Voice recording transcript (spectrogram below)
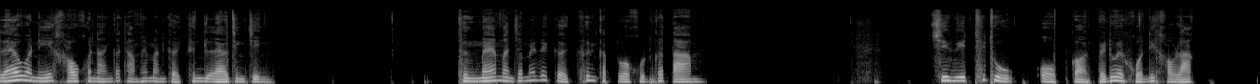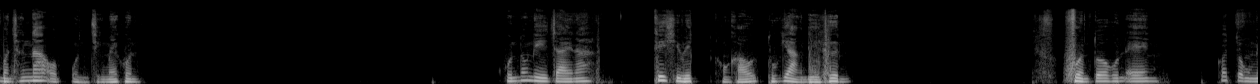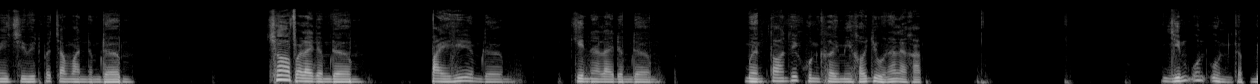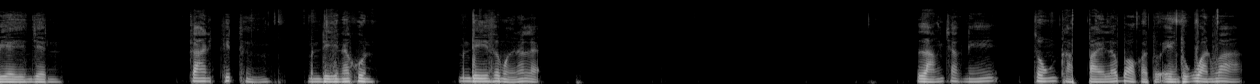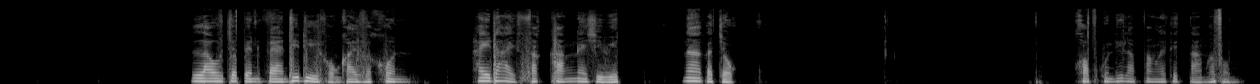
แล้ววันนี้เขาคนนั้นก็ทำให้มันเกิดขึ้นแล้วจริง ๆ ถึงแม้มันจะไม่ได้เกิดขึ้นกับตัวคุณก็ตาม ชีวิตที่ถูกโอบกอดไปด้วยคนที่เขารัก มันช่างน่าอบอุ่นจริงไหมคุณ คุณต้องดีใจนะ ที่ชีวิตของเขาทุกอย่างดีขึ้น ส่วนตัวคุณเองก็จงมีชีวิตประจำวันเดิมๆ ชอบอะไรเดิมๆ ไปที่เดิมๆ กินอะไรเดิมๆ เหมือนตอนที่คุณเคยมีเขาอยู่นั่นแหละครับ ยิ้มอุ่นๆ กับเบียร์เย็นๆ การคิดถึงมันดีนะคุณ มันดีเสมอนั่นแหละ หลังจากนี้จงกลับไปแล้วบอกกับตัวเองทุกวันว่า เราจะเป็นแฟนที่ดีของใครสักคน ให้ได้สักครั้งในชีวิต หน้ากระจก ขอบคุณที่รับฟังและติดตามครับผม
